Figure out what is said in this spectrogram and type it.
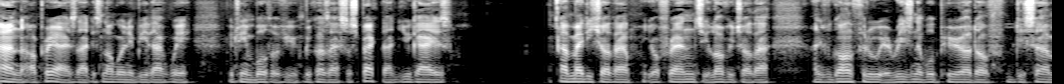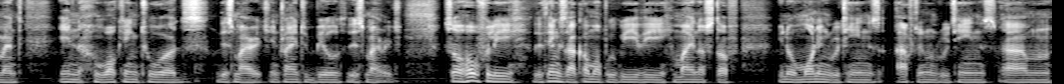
And our prayer is that it's not going to be that way between both of you because I suspect that you guys have met each other, you're friends, you love each other, and you've gone through a reasonable period of discernment in walking towards this marriage, in trying to build this marriage. So hopefully the things that come up will be the minor stuff, you know, morning routines, afternoon routines, um,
